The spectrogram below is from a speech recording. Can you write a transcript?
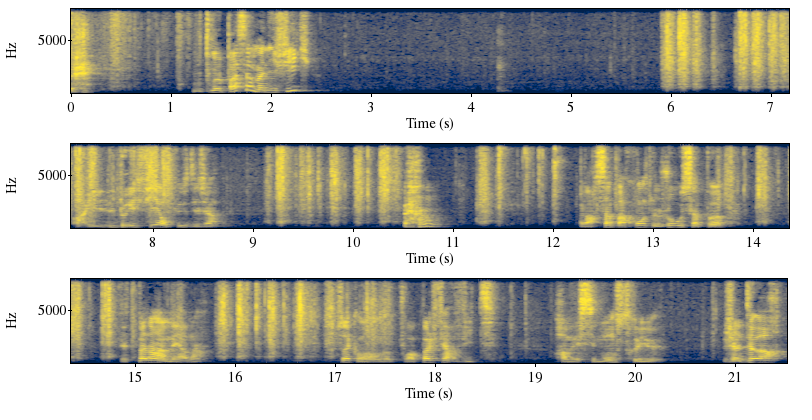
Vous trouvez pas ça magnifique Oh, il est lubrifié en plus déjà. Alors ça par contre, le jour où ça pop, vous n'êtes pas dans la merde. Hein. C'est ça qu'on ne pourra pas le faire vite. Oh mais c'est monstrueux. J'adore.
